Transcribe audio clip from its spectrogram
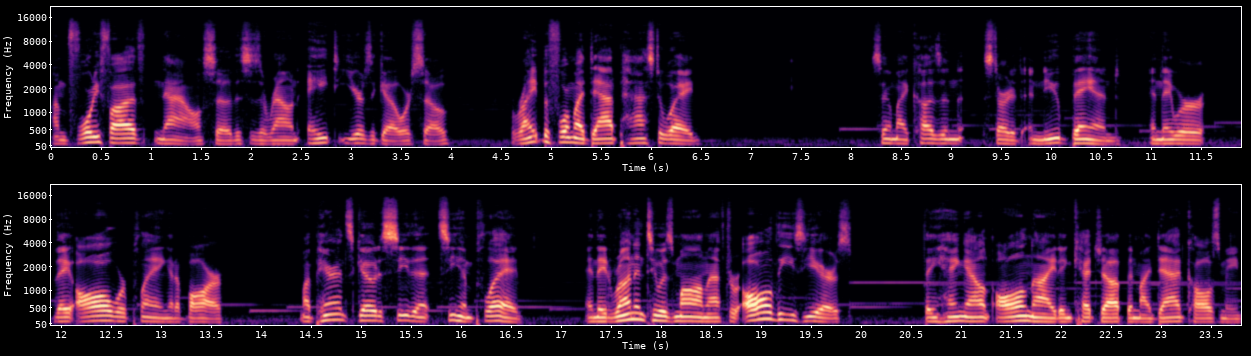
I'm 45 now, so this is around eight years ago or so, right before my dad passed away. So my cousin started a new band, and they were they all were playing at a bar. My parents go to see that see him play, and they'd run into his mom after all these years. They hang out all night and catch up, and my dad calls me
